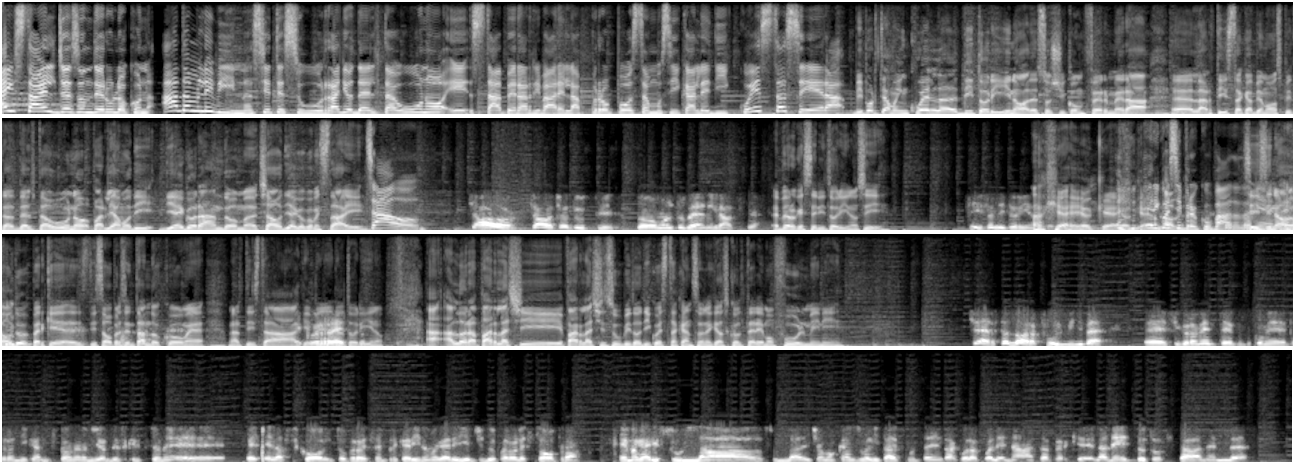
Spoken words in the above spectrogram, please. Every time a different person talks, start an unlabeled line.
Lifestyle Jason Derulo con Adam Levine. Siete su Radio Delta 1 e sta per arrivare la proposta musicale di questa sera.
Vi portiamo in quel di Torino, adesso ci confermerà eh, l'artista che abbiamo ospitato a Delta 1. Parliamo di Diego Random. Ciao Diego, come stai?
Ciao!
Ciao, ciao, ciao a tutti. Sto molto bene, grazie.
È vero che sei di Torino, sì?
Sì, sono di Torino.
Ok, ok, ok.
Eri quasi preoccupata.
Sì, sì, no, no, tu perché ti stavo presentando come un artista
È
che viene da
corretto.
Torino. Ah, allora, parlaci, parlaci subito di questa canzone che ascolteremo, Fulmini.
Certo, allora, Fulmini, beh, eh, sicuramente come per ogni canzone la miglior descrizione è, è- è l'ascolto, però è sempre carino magari dirci due parole sopra e magari sulla, sulla, diciamo, casualità e spontaneità con la quale è nata, perché l'aneddoto sta nel,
